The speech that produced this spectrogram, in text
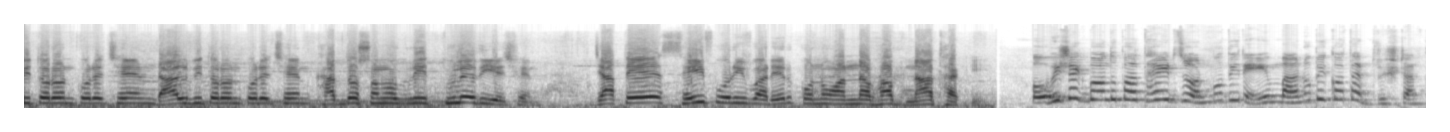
বিতরণ করেছেন, ডাল বিতরণ করেছেন, খাদ্য সামগ্রী তুলে দিয়েছেন, যাতে সেই পরিবারের কোনো অন্নাভাব না থাকে। অভিষেক বন্দ্যোপাধ্যায়ের জন্মদিনে মানবিকতার দৃষ্টান্ত।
